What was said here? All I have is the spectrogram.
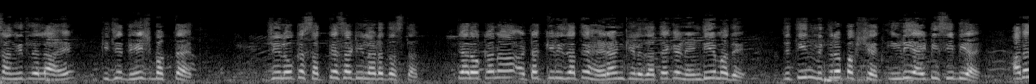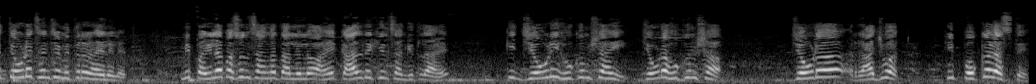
सांगितलेलं आहे की जे देशभक्त आहेत जे लोक सत्तेसाठी लढत असतात त्या लोकांना अटक केली जाते हैराण केलं जाते. कारण एनडीए मध्ये जे तीन मित्र पक्ष आहेत ईडी आयटी सीबीआय आता तेवढेच त्यांचे मित्र राहिलेले आहेत. मी पहिल्यापासून सांगत आलेलो आहे काल देखील सांगितलं आहे की जेवढी हुकुमशाही जेवढा हुकुमशाह जेवढं राजवट ही पोकळ असते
